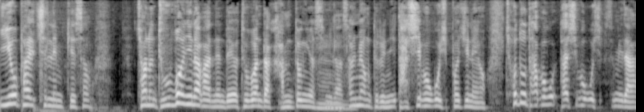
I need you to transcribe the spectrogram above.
2587님께서 저는 두 번이나 봤는데요. 두 번 다 감동이었습니다. 음. 설명 들으니 다시 보고 싶어지네요. 저도 다 보고 다시 보고 싶습니다.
